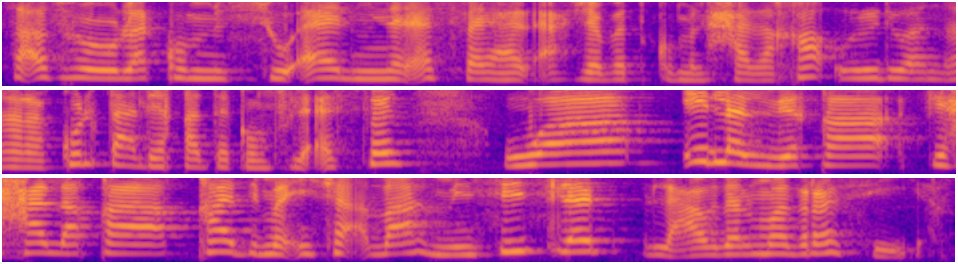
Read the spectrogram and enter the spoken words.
سأظهر لكم السؤال من الأسفل هل أعجبتكم الحلقة؟ أريد أن أرى كل تعليقاتكم في الأسفل وإلى اللقاء في حلقة قادمة إن شاء الله من سلسلة العودة المدرسية.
